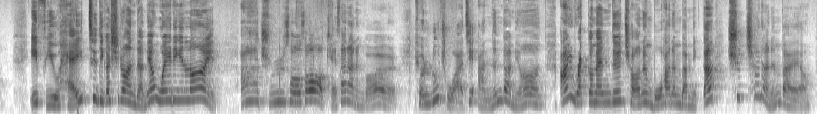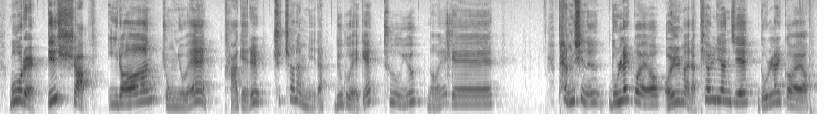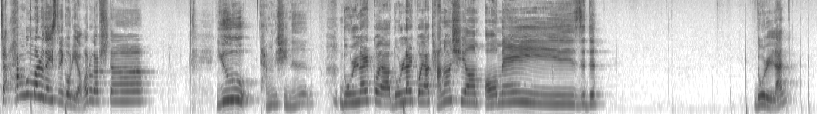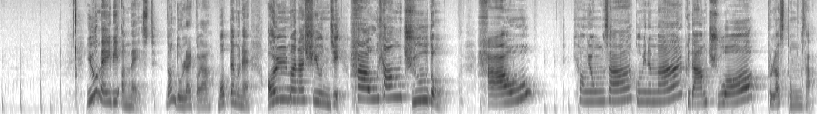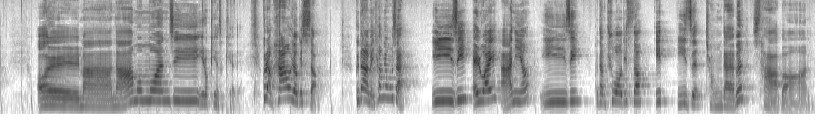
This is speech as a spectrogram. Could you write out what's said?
If you hate, 네가 싫어한다면 waiting in line. 아, 줄 서서 계산하는 걸 별로 좋아하지 않는다면 I recommend 저는 뭐 하는 바입니까? 추천하는 바예요. 뭐를? This shop 이런 종류의 가게를 추천합니다. 누구에게? To you 너에게. 당신은 놀랄 거예요. 얼마나 편리한지에 놀랄 거예요. 자, 한국말로 돼 있으니까 우리 영어로 갑시다. You, 당신은 놀랄 거야, 놀랄 거야. 단어 시험 amazed. 놀란. You may be amazed. 넌 놀랄 거야. 뭐 때문에? 얼마나 쉬운지. how형 주동. how 형용사 꾸미는 말. 그 다음 주어 플러스 동사. 얼마나 뭐뭐한지 이렇게 해석해야 돼. 그럼 how 여기 있어. 그 다음에 형용사 easy ly 아니요 easy 그 다음 주어 어디 있어? it is 정답은 4번.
